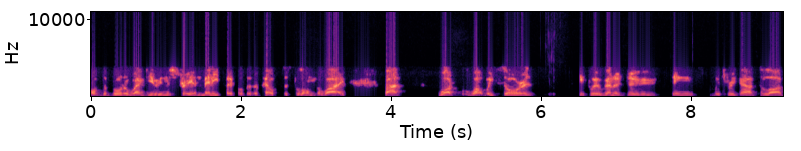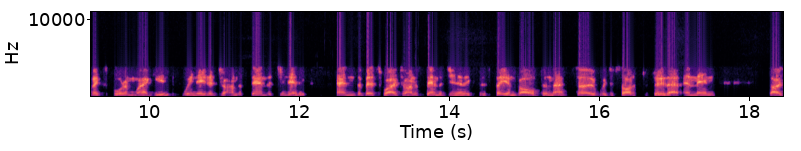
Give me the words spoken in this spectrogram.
of the broader Wagyu industry and many people that have helped us along the way. But what what we saw is if we were going to do things with regard to live export and Wagyu, we needed to understand the genetics and the best way to understand the genetics is be involved in that. So we decided to do that, and then those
